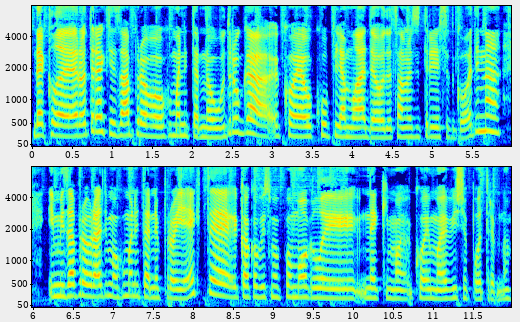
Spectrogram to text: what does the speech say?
Dakle, Rotaract je zapravo humanitarna udruga koja okuplja mlade od 18 do 30 godina i mi zapravo radimo humanitarne projekte kako bismo pomogli nekima kojima je više potrebno.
